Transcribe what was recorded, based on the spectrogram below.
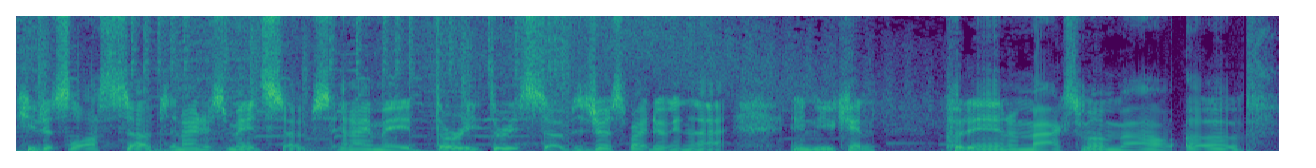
he just lost stubs and I just made stubs and I made 33 stubs just by doing that. And you can put in a maximum amount of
